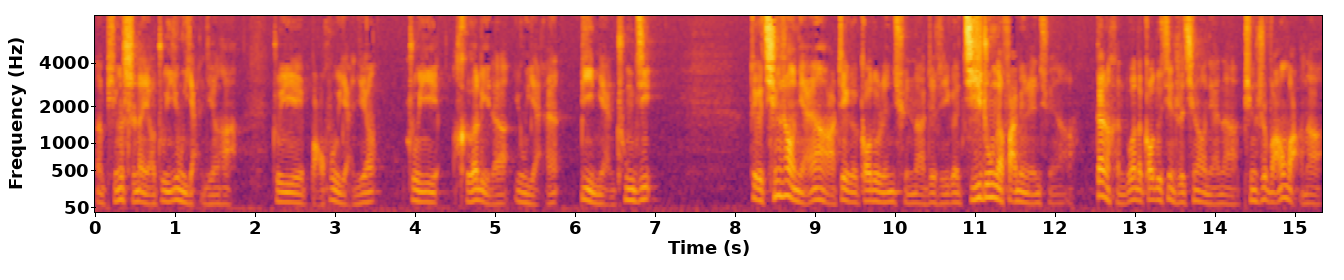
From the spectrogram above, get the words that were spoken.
那平时呢，也要注意用眼睛哈，注意保护眼睛，注意合理的用眼，避免冲击。这个青少年啊，这个高度人群呢，这是一个集中的发病人群啊。但是很多的高度近视青少年呢，平时往往呢，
